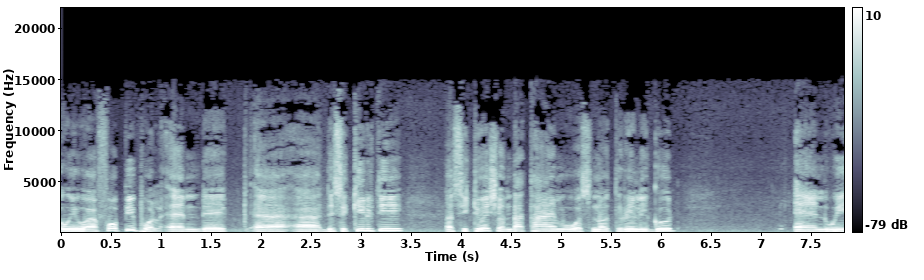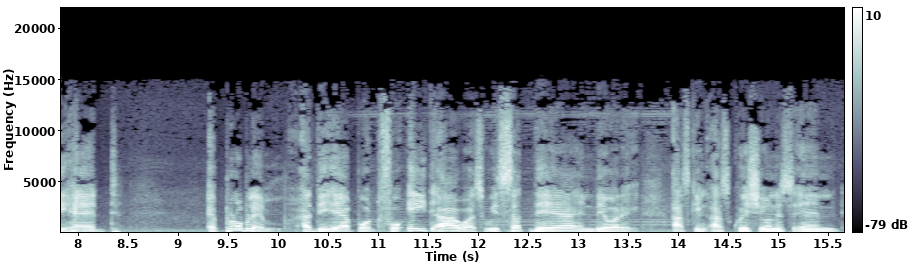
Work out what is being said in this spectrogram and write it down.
we were four people, and the, uh, uh, the security uh, situation that time was not really good, and we had a problem at the airport for eight hours. We sat there, and they were asking us questions, and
